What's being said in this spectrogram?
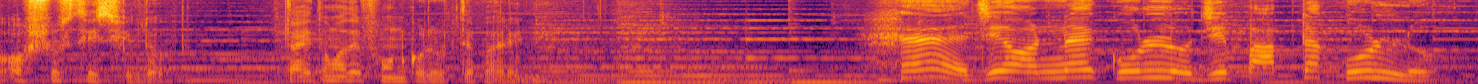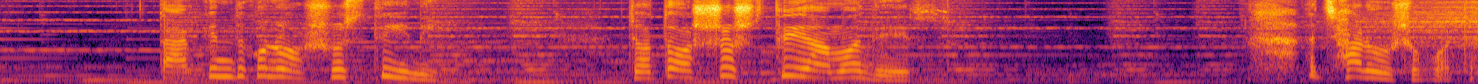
অস্বস্তি ছিল। তাই তোমাদের ফোন করে উঠতে পারিনি। হ্যাঁ যে অন্যায় করল যে পাপটা করল তার কিন্তু কোনো অস্বস্তিই নেই। যত অস্বস্তি আমাদের। ছাড়ো ওসব কথা।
